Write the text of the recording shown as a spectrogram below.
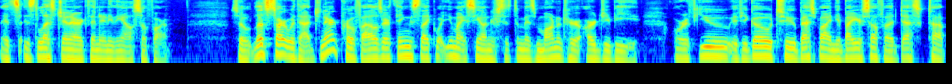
it's, it's less generic than anything else so far. So let's start with that. Generic profiles are things like what you might see on your system as monitor RGB. Or if you if you go to Best Buy and you buy yourself a desktop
